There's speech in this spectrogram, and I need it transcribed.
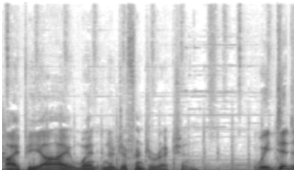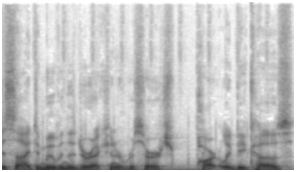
IPI went in a different direction. We did decide to move in the direction of research, partly because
